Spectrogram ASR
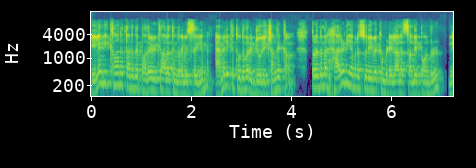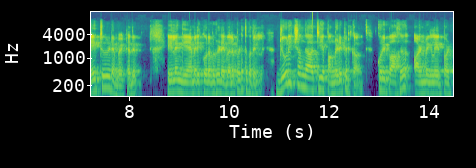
இலங்கைக்கான தனது பதவிக்காலத்தை நிறைவு செய்யும் அமெரிக்க தூதுவர் ஜூலி சங்கக்கம் பிரதமர் ஹரணி அமரசூரியவுக்கும் இடையிலான சந்திப்பு ஒன்று நேற்று இடம்பெற்றது. இலங்கை அமெரிக்க உறவுகளை வலுப்படுத்துவதில் ஜூலி சங்க ஆற்றிய பங்களிப்பிற்கும் குறிப்பாக அண்மையில் ஏற்பட்ட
